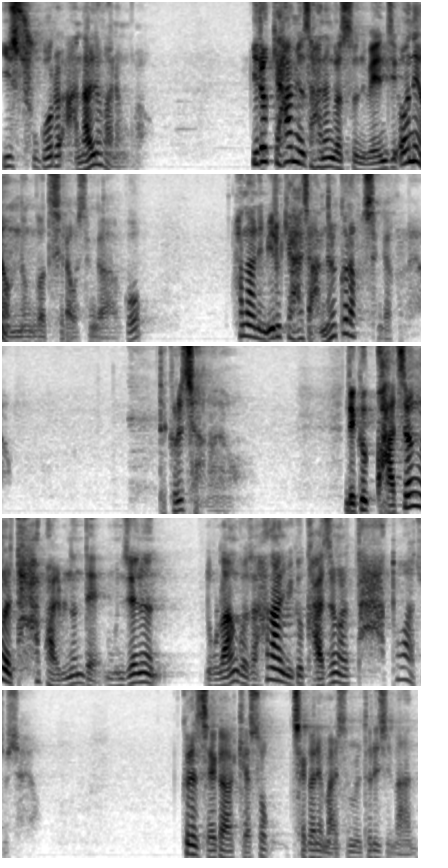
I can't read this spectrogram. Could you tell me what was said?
이 수고를 안 하려고 하는 거예요. 이렇게 하면서 하는 것은 왠지 은혜 없는 것이라고 생각하고 하나님 이렇게 하지 않을 거라고 생각을 해요. 근데 그렇지 않아요. 근데 그 과정을 다 밟는데 문제는 놀라운 거죠. 하나님이 그 과정을 다 도와주셔요. 그래서 제가 계속 최근에 말씀을 드리지만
